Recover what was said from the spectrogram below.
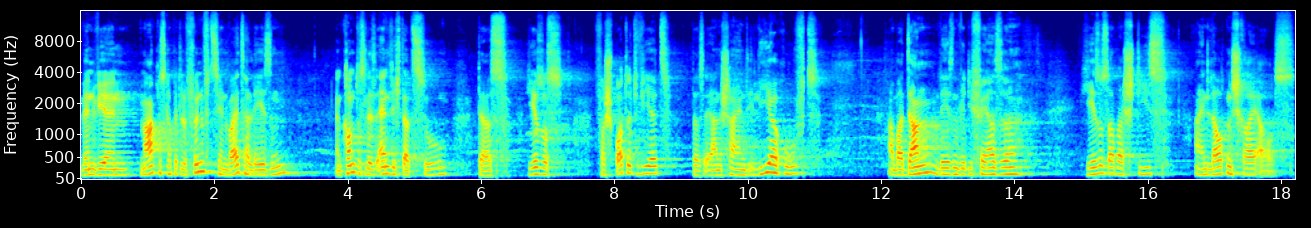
Wenn wir in Markus Kapitel 15 weiterlesen, dann kommt es letztendlich dazu, dass Jesus verspottet wird, dass er anscheinend Elia ruft. Aber dann lesen wir die Verse, Jesus aber stieß einen lauten Schrei aus.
